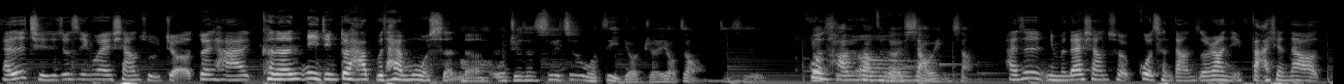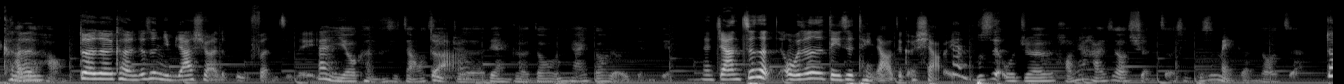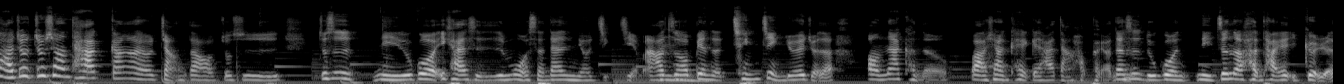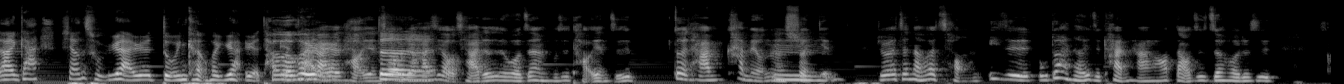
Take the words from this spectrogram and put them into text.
还是其实就是因为相处久了，对他可能你已经对他不太陌生了。我觉得，所以就是我自己有觉得有这种，就是或套用到这个效应上面，还是你们在相处的过程当中，让你发现到可能好，对对，可能就是你比较喜欢的部分之类的。但也有可能是这样，我自己觉得两个都应该都有一点点。那这样真的，我真的第一次听到这个效应。但不是，我觉得好像还是有选择性，不是每个人都这样。对啊，就就像他刚刚有讲到，就是就是你如果一开始是陌生，但是你有警戒嘛，然后之后变得亲近，你就会觉得哦，那可能我好像可以跟他当好朋友。但是如果你真的很讨厌一个人，然后跟他相处越来越多，你可能会越来越讨厌，会越来越讨厌。所以我觉得还是有差，就是我真的不是讨厌，只是对他看没有那么顺眼。就会真的会从一直不断的一直看他，然后导致最后就是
